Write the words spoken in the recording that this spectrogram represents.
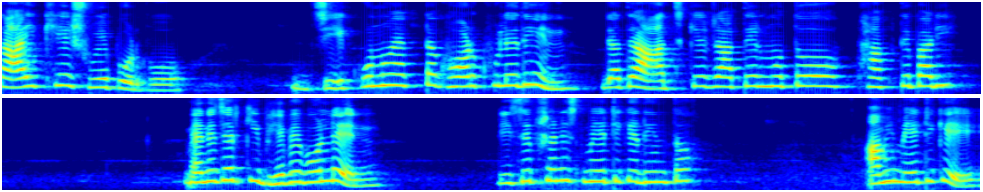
তাই খেয়ে শুয়ে পড়ব। যে কোনো একটা ঘর খুলে দিন, যাতে আজকের রাতের মতো থাকতে পারি। ম্যানেজার কি ভেবে বললেন, রিসেপশনিস্ট মেয়েটিকে দিন তো। আমি মেয়েটিকে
